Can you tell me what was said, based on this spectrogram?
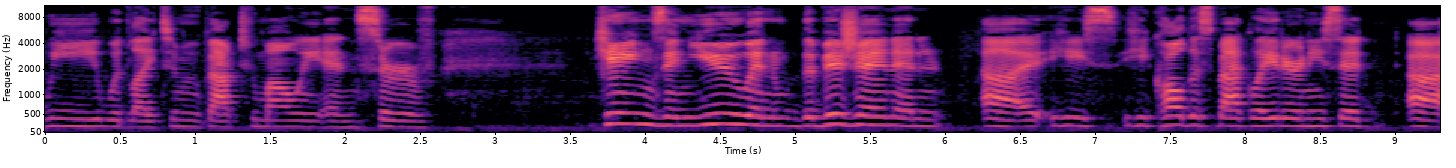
we would like to move back to Maui and serve kings and you and the vision." And uh, he's he called us back later, and he said. Uh,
